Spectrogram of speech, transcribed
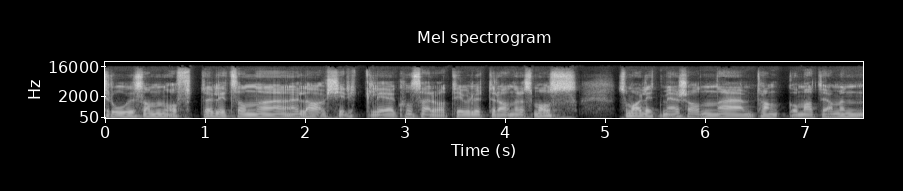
tror som ofte litt sånn eh, lavkirkelige, konservative lutheranere som oss, som har litt mer sånn eh, tanke om at ja, men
